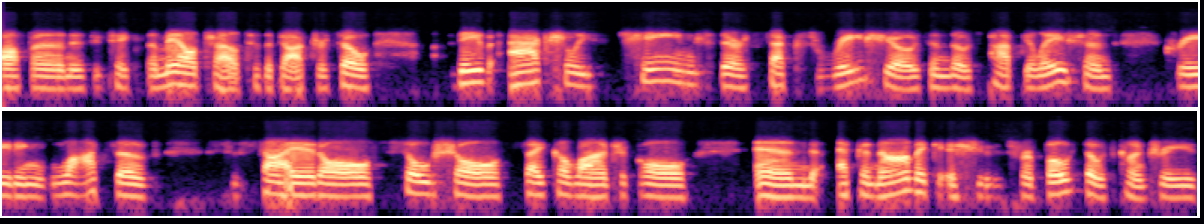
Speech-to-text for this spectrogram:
often as you take the male child to the doctor. So they've actually changed their sex ratios in those populations, creating lots of societal, social, psychological and economic issues for both those countries,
